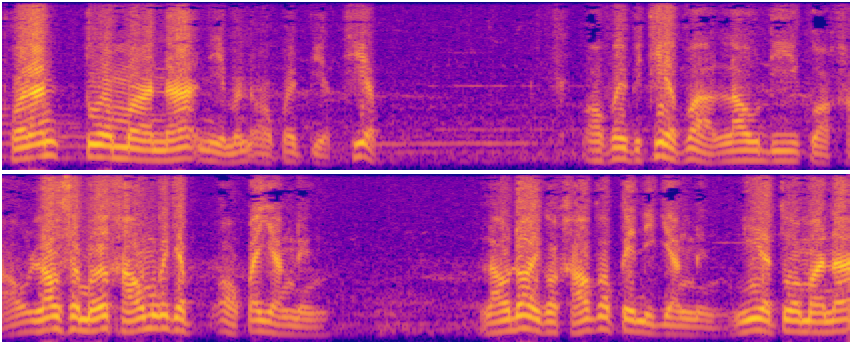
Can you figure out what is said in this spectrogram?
เพราะฉะนั้นตัวมานะนี่มันออกไปเปรียบเทียบ ออกไปไปเทียบว่าเราดีกว่าเขา เราเสมอเขามันก็จะออกไปอย่างหนึ่ง เราด้อยกว่าเขาก็เป็นอีกอย่างหนึ่งนี่ตัวมานะ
